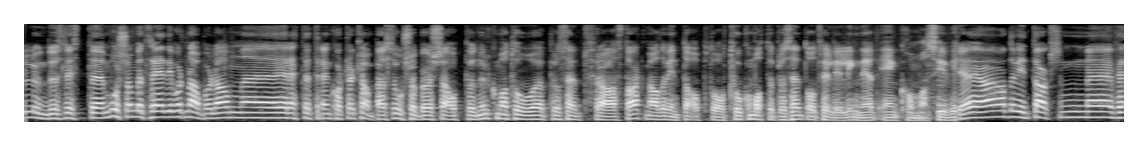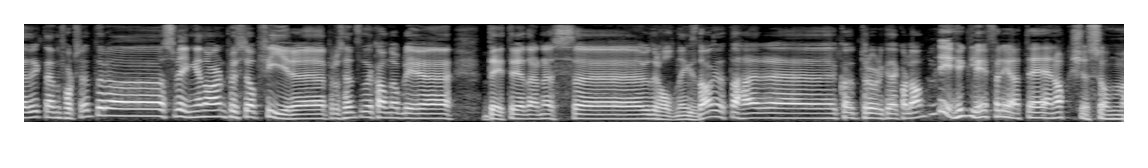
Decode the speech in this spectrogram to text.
Lundes litt eh, morsomme trade i vårt naboland eh, rett etter en kort reklamepause. Oslo Børs er opp 0,2% fra start, med Adevinta opp 2,8% og Tveldeling ned 1,7 Ja, Adevinta-aksjen eh, Fredrik, den fortsetter å svinge. Nå er den plutselig opp 4% så det kan jo bli dateredernes underholdningsdag. Dette her, Tror du ikke det, Karl Det er hyggelig, fordi det er en aksje som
